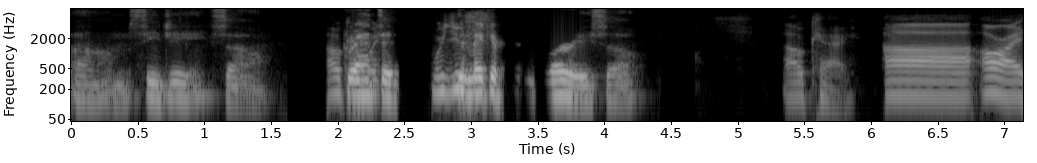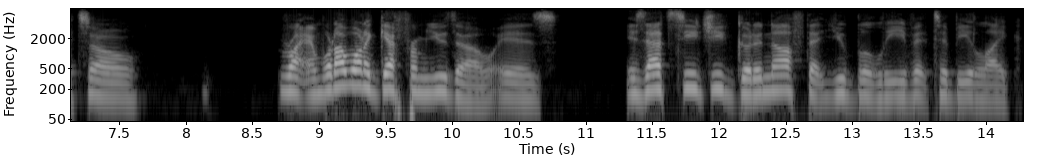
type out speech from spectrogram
um, CG. So Okay. granted, were, were you you make it pretty blurry. So Okay. Uh all right, so right, and what I want to get from you though is is that CG good enough that you believe it to be like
